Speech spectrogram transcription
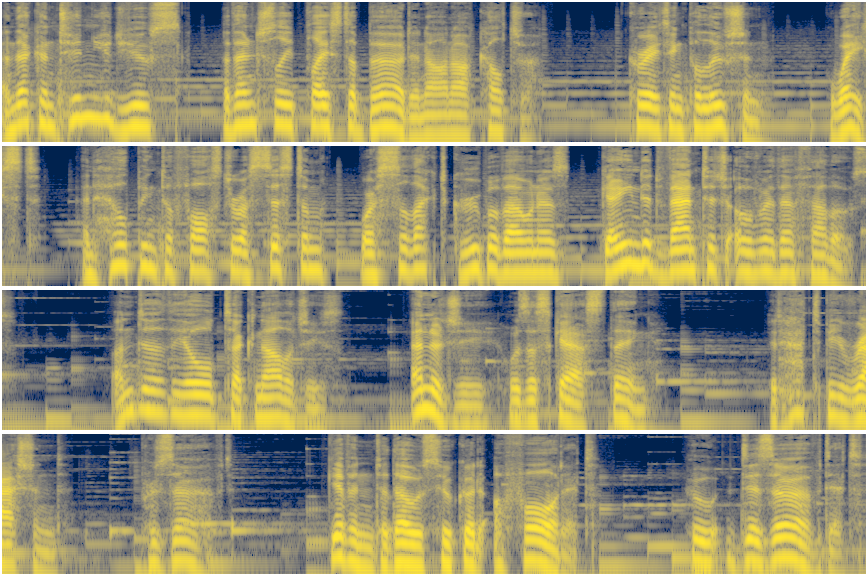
And their continued use eventually placed a burden on our culture, creating pollution, waste, and helping to foster a system where a select group of owners gained advantage over their fellows. Under the old technologies, Energy was a scarce thing. It had to be rationed, preserved, given to those who could afford it, who deserved it.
